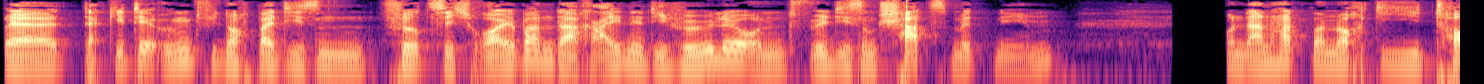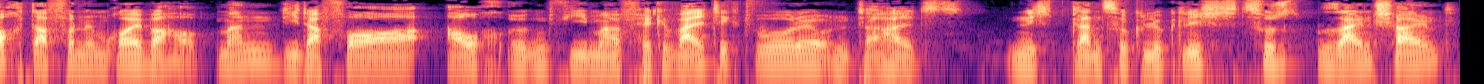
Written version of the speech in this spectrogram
äh, da geht er irgendwie noch bei diesen 40 Räubern da rein in die Höhle und will diesen Schatz mitnehmen. Und dann hat man noch die Tochter von dem Räuberhauptmann, die davor auch irgendwie mal vergewaltigt wurde und da halt nicht ganz so glücklich zu sein scheint.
